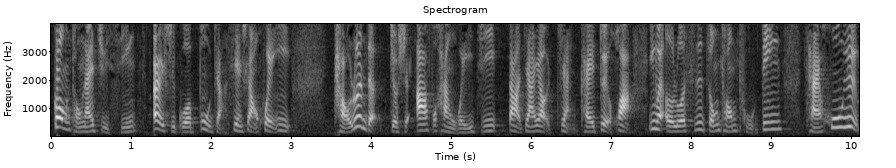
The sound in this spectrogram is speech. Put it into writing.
共同来举行二十国部长线上会议，讨论的就是阿富汗危机，大家要展开对话，因为俄罗斯总统普丁才呼吁。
